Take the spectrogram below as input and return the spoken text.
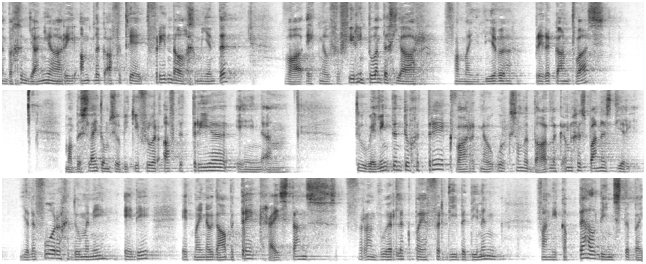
in begin Januarie amptelik afgetree uit Vredendal gemeente waar ek nou vir 24 jaar van my lewe predikant was. Maar besluit om so 'n bietjie vroeër af te tree en ehm um, toe Wellington toe getrek waar ek nou ook sommer dadelik ingespan is deur julle vorige dominee Eddie het my nou daar betrek. Hy staan verantwoordelik by vir die bediening van die kapeldienste by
